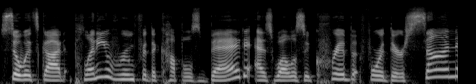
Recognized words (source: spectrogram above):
So it's got plenty of room for the couple's bed, as well as a crib for their son,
